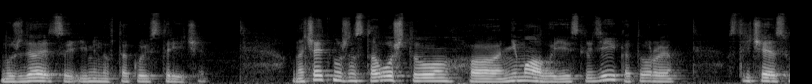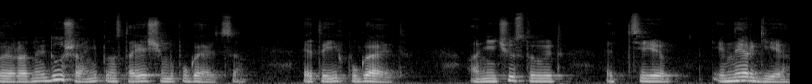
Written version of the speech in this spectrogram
нуждаются именно в такой встрече. Начать нужно с того, что э, немало есть людей, которые, встречая свою родную душу, они по-настоящему пугаются. Это их пугает. Они чувствуют эти энергии,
